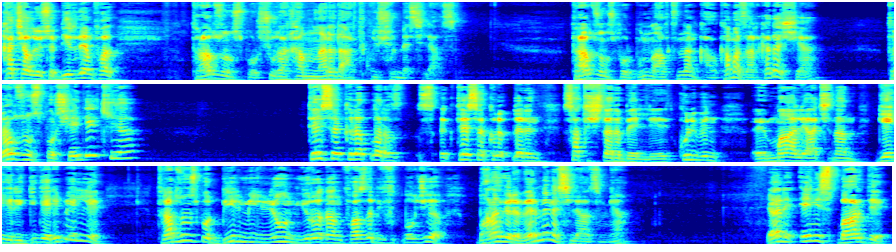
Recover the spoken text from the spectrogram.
kaç alıyorsa birden fazla. Trabzonspor şu rakamları da artık düşürmesi lazım. Trabzonspor bunun altından kalkamaz arkadaş ya. Trabzonspor şey değil ki ya. Tesla kulüplerin Tesla kulüplerin satışları belli. Kulübün e, mali açıdan geliri gideri belli. Trabzonspor 1 milyon eurodan fazla bir futbolcuya bana göre vermemesi lazım ya. Yani Enis Bardi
